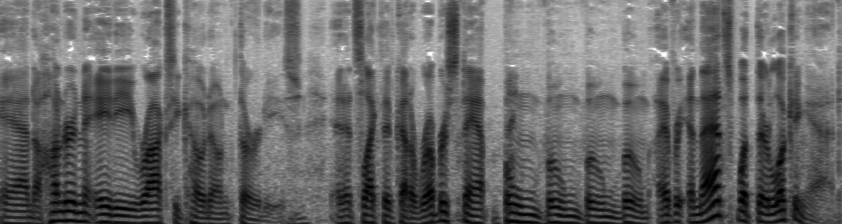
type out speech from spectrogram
and 180 Roxicodone 30s mm. and it's like they've got a rubber stamp boom boom boom boom every and that's what they're looking at.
